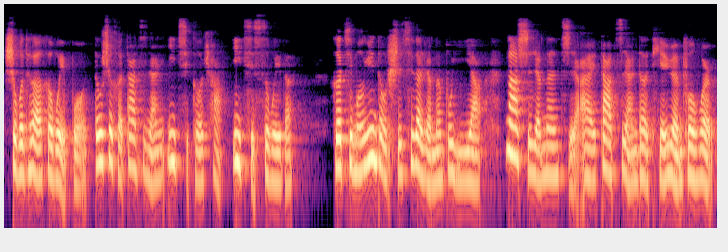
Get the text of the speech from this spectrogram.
舒伯特和韦伯都是和大自然一起歌唱、一起思维的。和启蒙运动时期的人们不一样，那时人们只爱大自然的田园风味儿。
